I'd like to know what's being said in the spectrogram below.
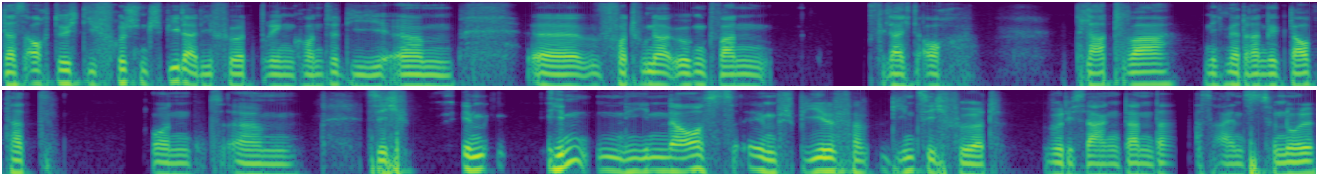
das auch durch die frischen Spieler, die Fürth bringen konnte, die ähm, äh, Fortuna irgendwann vielleicht auch platt war, nicht mehr dran geglaubt hat und ähm, sich im hinten hinaus im Spiel verdient sich führt, würde ich sagen, dann das 1 zu 0,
